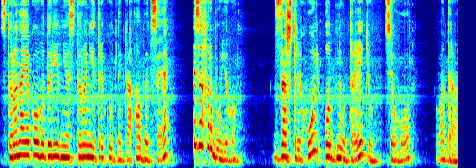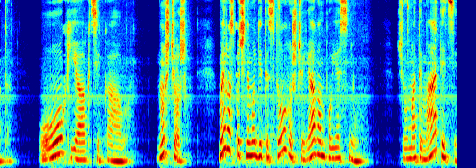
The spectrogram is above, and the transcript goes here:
сторона якого дорівнює стороні трикутника АБЦ, і зафарбуй його. Заштрихуй одну третю цього квадрата. Ох, як цікаво! Ну що ж, ми розпочнемо діти з того, що я вам поясню, що в математиці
